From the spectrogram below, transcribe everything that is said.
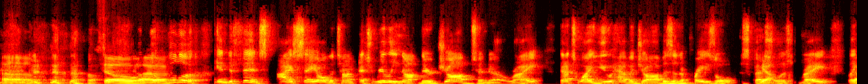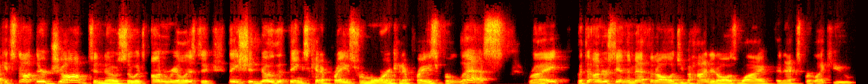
Um, no, no, no. So, uh, well, look, in defense, I say all the time, it's really not their job to know, right? That's why you have a job as an appraisal specialist, yeah. right? Like yeah. it's not their job to know. So it's unrealistic. They should know that things can appraise for more and can appraise for less, right? But to understand the methodology behind it all is why an expert like you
